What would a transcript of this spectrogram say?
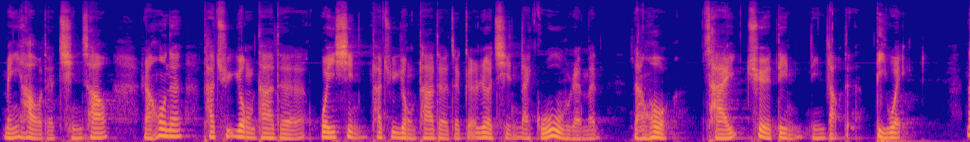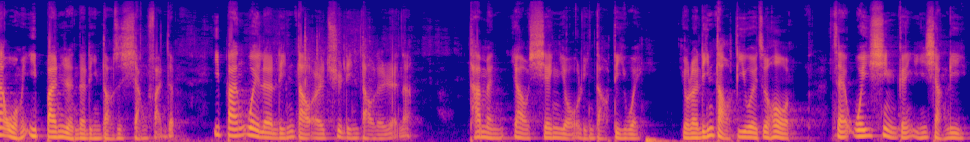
美好的情操，然后呢，他去用他的威信，他去用他的这个热情来鼓舞人们，然后才确定领导的地位。那我们一般人的领导是相反的，一般为了领导而去领导的人呢，他们要先有领导地位，有了领导地位之后，在威信跟影响力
